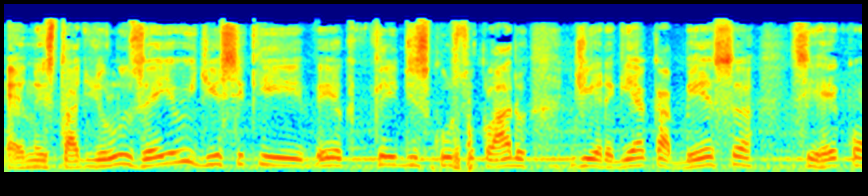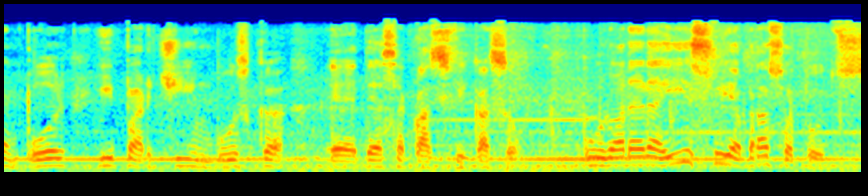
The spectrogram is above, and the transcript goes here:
é, no estádio de Luzeio e disse que veio aquele discurso claro de erguer a cabeça, se recompor e partir em busca é, dessa classificação. Por hora era isso e abraço a todos.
